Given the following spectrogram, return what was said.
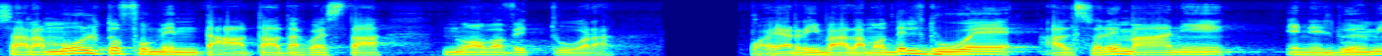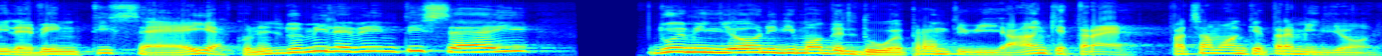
sarà molto fomentata da questa nuova vettura. Poi arriva la Model 2, alzo le mani e nel 2026, ecco, nel 2026 2 milioni di Model 2 pronti via, anche 3, facciamo anche 3 milioni.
